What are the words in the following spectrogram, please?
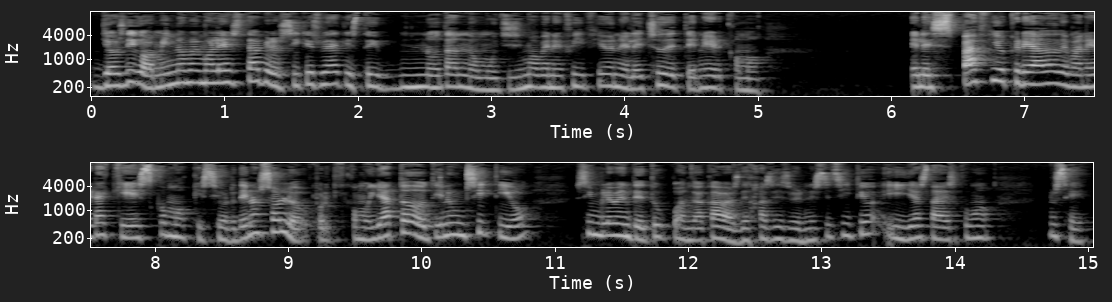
ya os digo, a mí no me molesta, pero sí que es verdad que estoy notando muchísimo beneficio en el hecho de tener como el espacio creado de manera que es como que se ordena solo, porque como ya todo tiene un sitio, simplemente tú cuando acabas dejas eso en ese sitio y ya está, es como, no sé,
